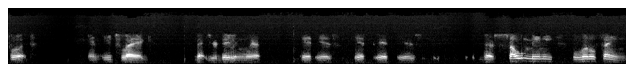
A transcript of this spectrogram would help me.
foot, in each leg that you're dealing with. It is it it is there's so many little things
